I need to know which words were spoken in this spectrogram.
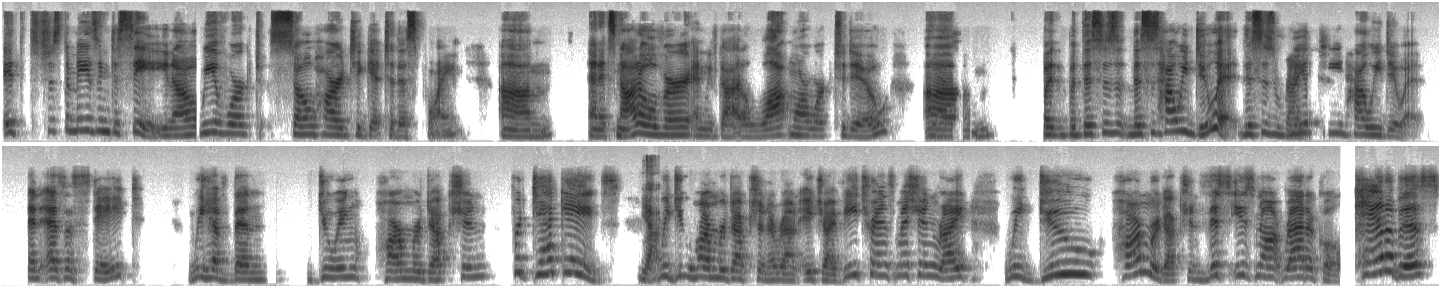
it's just amazing to see you know? We have worked so hard to get to this point um and it's not over and we've got a lot more work to do um but but this is this is how we do it. This is right. really how we do it and as a state we have been doing harm reduction for decades. Yeah. We do harm reduction around hiv transmission right? We do harm reduction. This is not radical. Cannabis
